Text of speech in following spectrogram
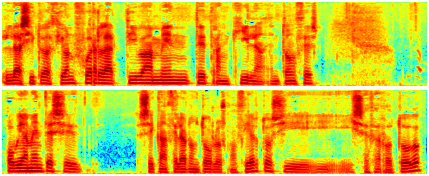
la situación fue relativamente tranquila. Entonces, obviamente se, se cancelaron todos los conciertos y, y, se cerró todo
